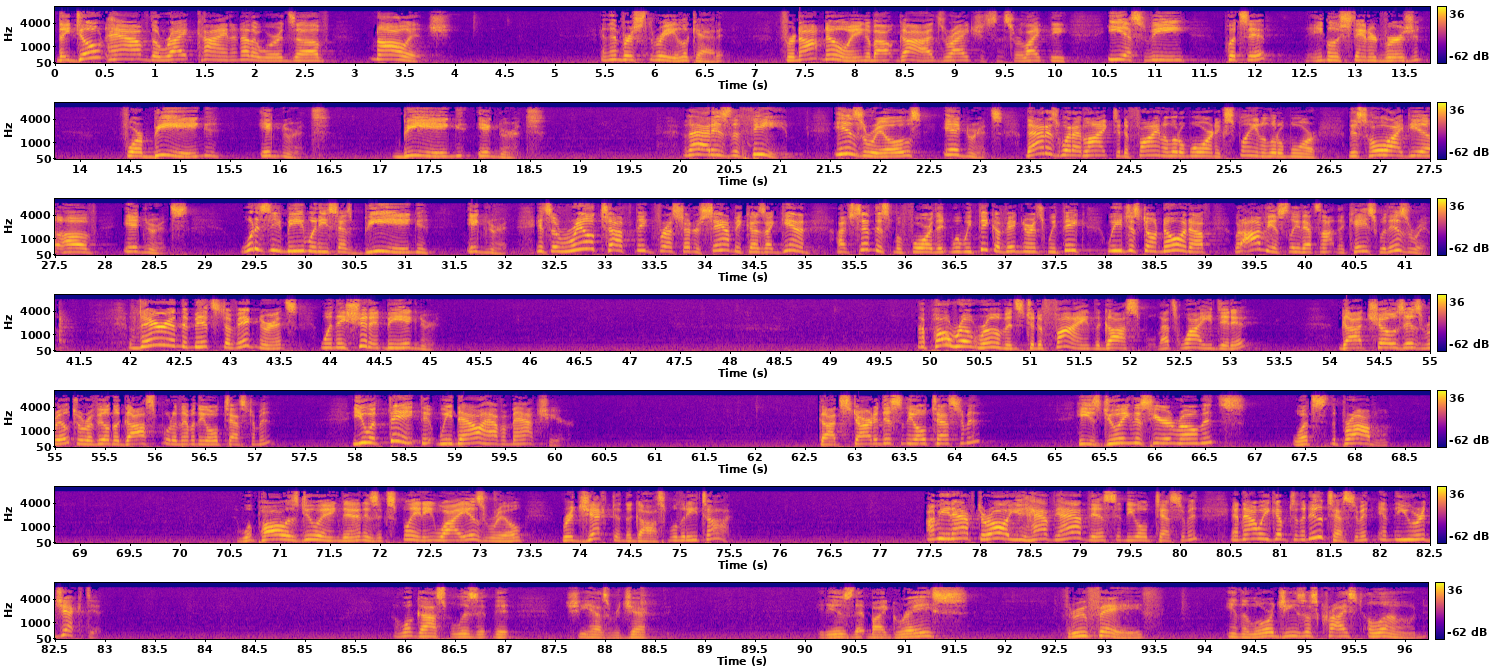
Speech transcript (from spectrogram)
They don't have the right kind, in other words, of knowledge. And then verse 3, look at it. For not knowing about God's righteousness, or like the ESV puts it, the English Standard Version, for being ignorant. Being ignorant. That is the theme. Israel's ignorance. That is what I'd like to define a little more and explain a little more. This whole idea of ignorance. What does he mean when he says being ignorant. It's a real tough thing for us to understand because, again, I've said this before that when we think of ignorance, we think we just don't know enough, but obviously that's not the case with Israel. They're in the midst of ignorance when they shouldn't be ignorant. Now, Paul wrote Romans to define the gospel. That's why he did it. God chose Israel to reveal the gospel to them in the Old Testament. You would think that we now have a match here. God started this in the Old Testament. He's doing this here in Romans. What's the problem? What Paul is doing then is explaining why Israel rejected the gospel that he taught. I mean, after all, you have had this in the Old Testament, and now we come to the New Testament and you reject it. And what gospel is it that she has rejected? It is that by grace through faith in the Lord Jesus Christ alone,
